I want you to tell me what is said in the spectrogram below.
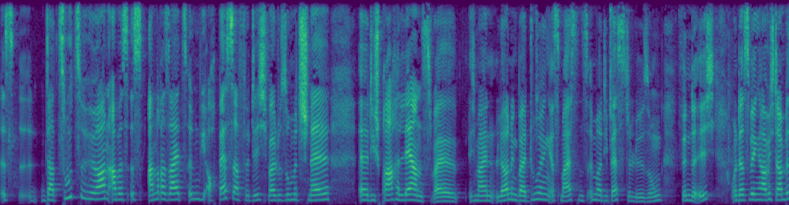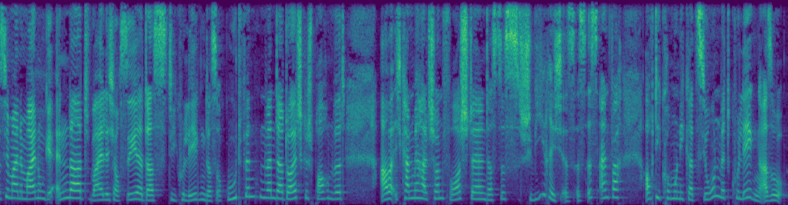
es äh, dazu zu hören, aber es ist andererseits irgendwie auch besser für dich, weil du somit schnell äh, die Sprache lernst, weil ich meine, Learning by Doing ist meistens immer die beste Lösung, finde ich. Und deswegen habe ich da ein bisschen meine Meinung geändert, weil ich auch sehe, dass die Kollegen das auch gut finden, wenn da Deutsch gesprochen wird. Aber ich kann mir halt schon vorstellen, dass das schwierig ist. Es ist einfach auch die Kommunikation mit Kollegen. Also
